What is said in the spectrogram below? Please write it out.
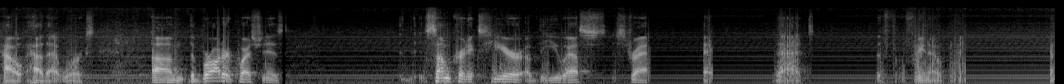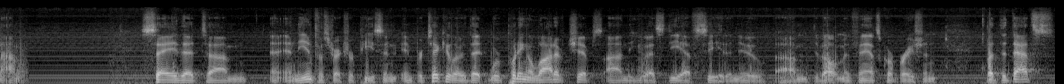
how, how that works. Um, the broader question is, some critics here of the U.S. strategy that the and open economic say that, um, and the infrastructure piece in, in particular, that we're putting a lot of chips on the USDFC, the new um, Development Finance Corporation, but that that's,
